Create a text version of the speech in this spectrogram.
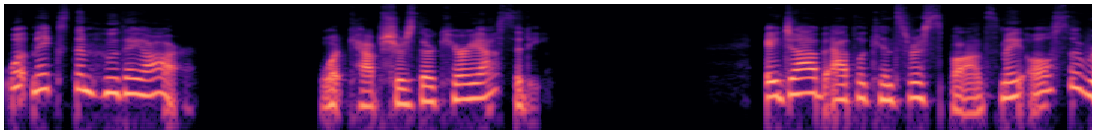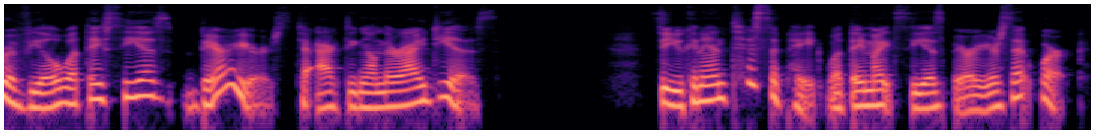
What makes them who they are? What captures their curiosity? A job applicant's response may also reveal what they see as barriers to acting on their ideas. So you can anticipate what they might see as barriers at work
